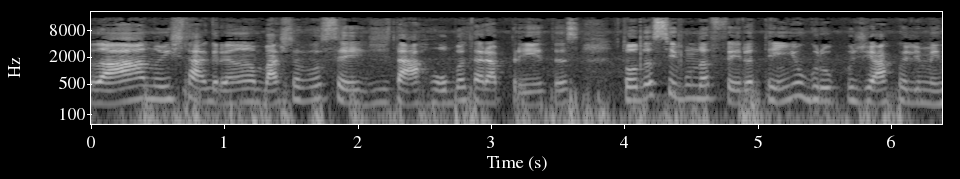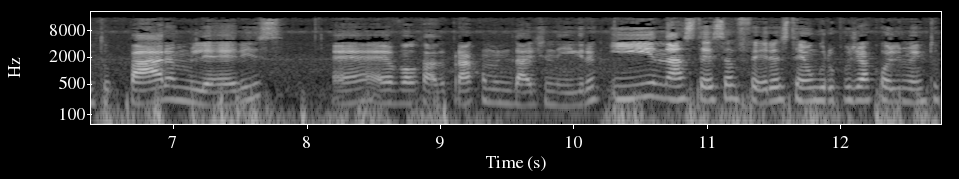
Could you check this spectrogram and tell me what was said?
Lá no Instagram, basta você digitar arroba Terapretas. Toda segunda-feira tem o grupo de acolhimento para mulheres, é, é, voltado para a comunidade negra. E nas terças-feiras tem um grupo de acolhimento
